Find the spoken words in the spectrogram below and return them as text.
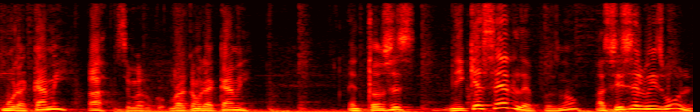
Murakami. Ah, sí, me Murakami. Murakami. Entonces, ni qué hacerle, pues, ¿no? Así es el béisbol.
